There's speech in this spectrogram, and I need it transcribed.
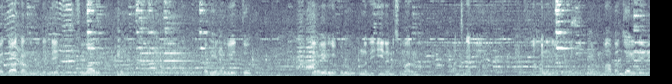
పెద్ద ఆకారం ఉందండి. సుమారు పదిహేను అడుగుల ఎత్తు ఇరవై అడుగుల పొడవు ఉన్నది ఈ నంది సుమారు అంచనాకి మహానంది విగ్రహం. ఇప్పుడు మనం మా బంజారీ దేవి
